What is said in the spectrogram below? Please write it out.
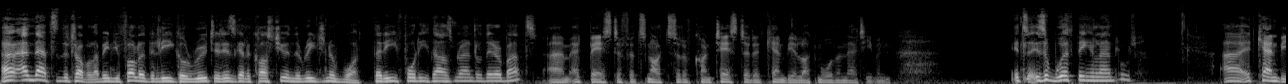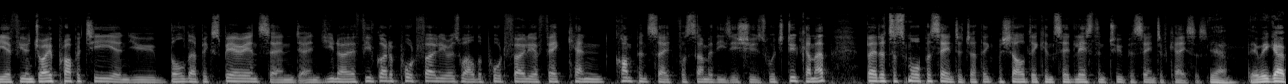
Uh, and that's the trouble. I mean, you follow the legal route, it is going to cost you in the region of what, 30, 40,000 Rand or thereabouts? Um, at best, if it's not sort of contested, it can be a lot more than that even. It's, is it worth being a landlord? Uh, it can be if you enjoy property and you build up experience, and, and you know if you've got a portfolio as well, the portfolio effect can compensate for some of these issues which do come up, but it's a small percentage. I think Michelle Dickens said less than two percent of cases. Yeah, there we go.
